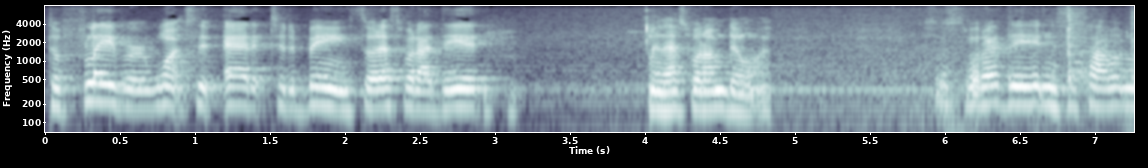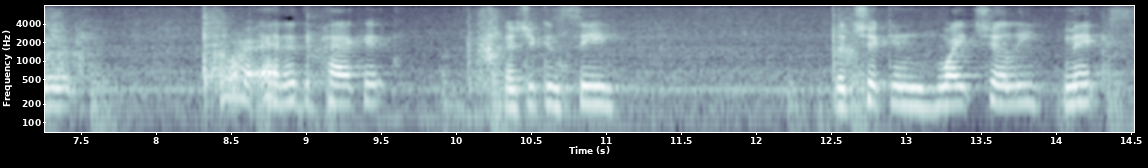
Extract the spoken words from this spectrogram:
the flavor once it added to the beans. So that's what I did and that's what I'm doing. So this is what I did and this is how it looked. So I added the packet. As you can see, the chicken white chili mix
